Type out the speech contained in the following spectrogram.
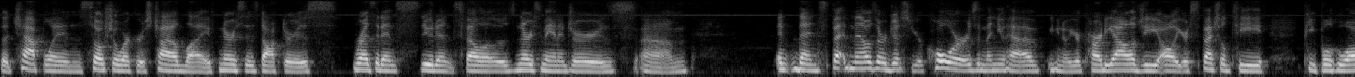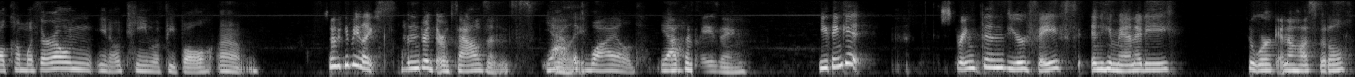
the chaplains, social workers, child life, nurses, doctors, residents, students, fellows, nurse managers, um, and then spe- and those are just your cores, and then you have you know your cardiology, all your specialty people who all come with their own you know team of people. Um, so it could be like hundreds or thousands. Yeah, really. it's wild. Yeah, that's amazing. You think it strengthens your faith in humanity to work in a hospital?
